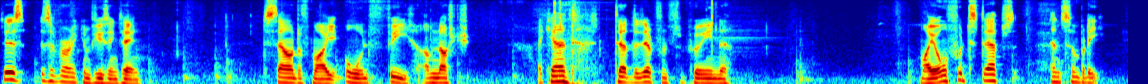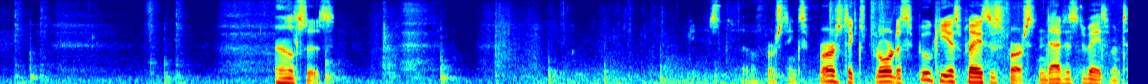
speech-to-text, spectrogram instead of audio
This is a very confusing thing. The sound of my own feet. I'm not. I can't tell the difference between my own footsteps and somebody else's. So first things first, explore the spookiest places first, and that is the basement.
